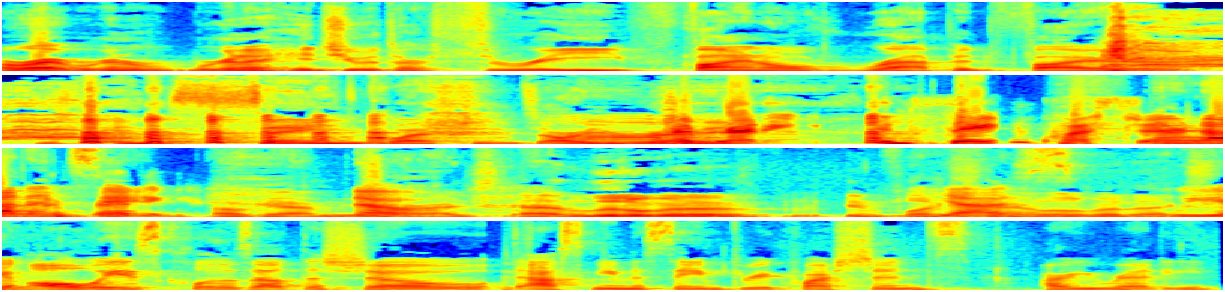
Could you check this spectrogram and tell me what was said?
All right, we're gonna we're gonna hit you with our three final rapid fire, just insane questions. Are you ready? I'm ready. Insane questions. They're not insane. Okay, I'm no. sorry. Just, a little bit of inflection, yes. A little bit extra. We always close out the show asking the same three questions. Are you ready?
